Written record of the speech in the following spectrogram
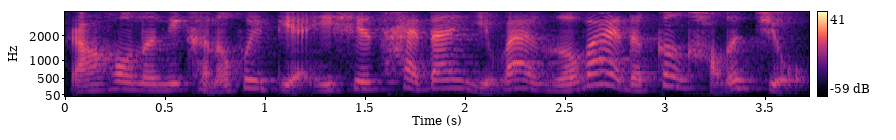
然后呢，你可能会点一些菜单以外额外的的更好的酒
